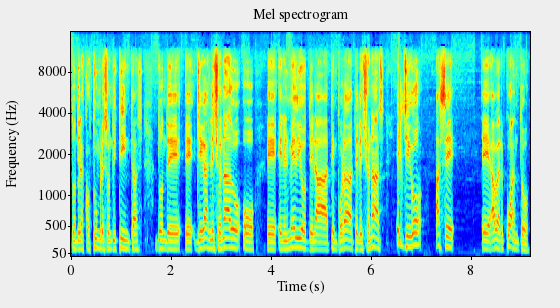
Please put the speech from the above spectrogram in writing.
donde las costumbres son distintas, donde eh, llegás lesionado o eh, en el medio de la temporada te lesionás. Él llegó hace, eh, a ver, ¿cuánto?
